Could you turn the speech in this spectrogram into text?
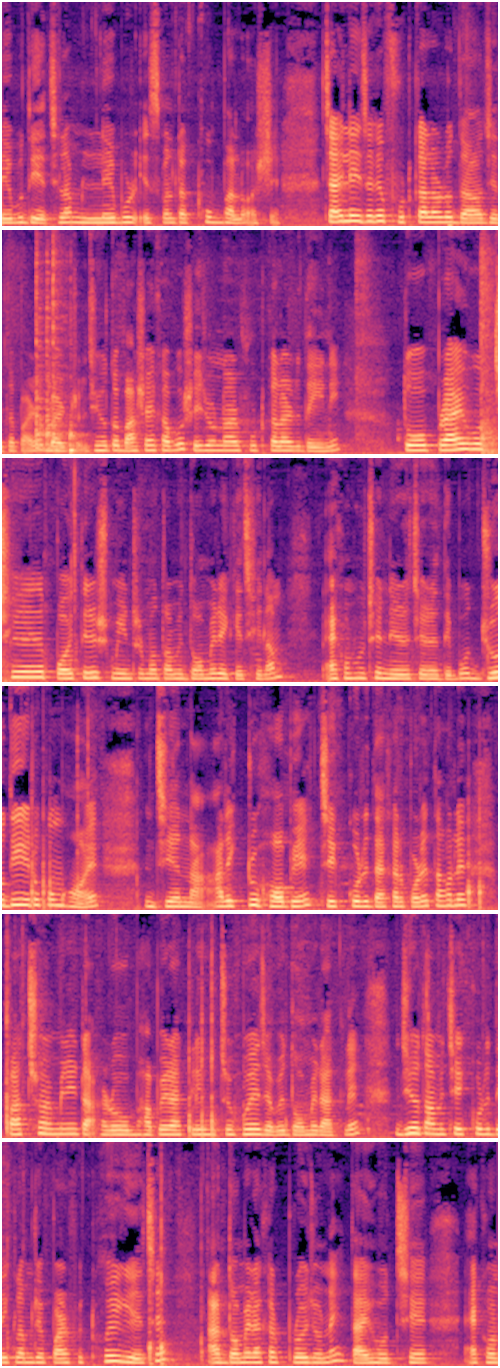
লেবু দিয়েছিলাম, লেবুর স্মেলটা খুব ভালো আসে। চাইলে এই জায়গায় ফুড কালারও দেওয়া যেতে পারে বাট যেহেতু বাসায় খাব, সেই জন্য আর ফুড কালার দেইনি। তো প্রায় হচ্ছে পঁয়ত্রিশ মিনিটের মতো আমি দমে রেখেছিলাম। এখন হচ্ছে নেড়ে চেড়ে দেবো। যদি এরকম হয় যে না আর একটু হবে চেক করে দেখার পরে, তাহলে পাঁচ ছয় মিনিট আরও ভাপে রাখলেই হচ্ছে হয়ে যাবে, দমে রাখলে। যেহেতু আমি চেক করে দেখলাম যে পারফেক্ট হয়ে গিয়েছে, আর দমে রাখার প্রয়োজন নেই তাই হচ্ছে এখন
